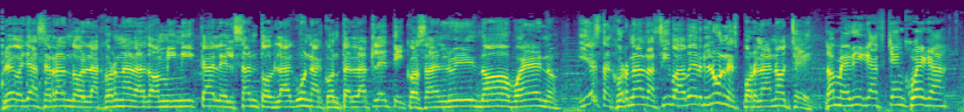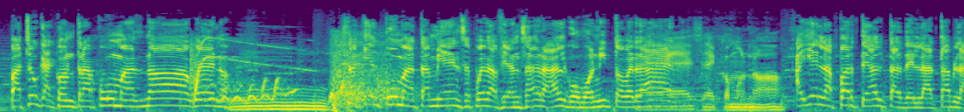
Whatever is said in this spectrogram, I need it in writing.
Luego ya cerrando la jornada dominical, el Santos Laguna contra el Atlético San Luis. No, bueno. Y esta jornada sí va a haber lunes por la noche. No me digas quién juega. Pachuca contra Pumas, no, bueno. Aquí el Puma también se puede afianzar a algo bonito, ¿verdad? Ese, cómo no. Ahí en la parte alta de la tabla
